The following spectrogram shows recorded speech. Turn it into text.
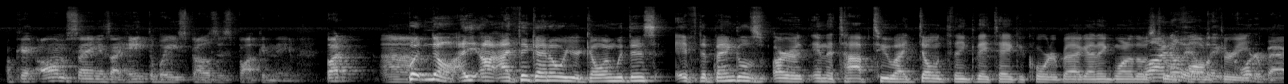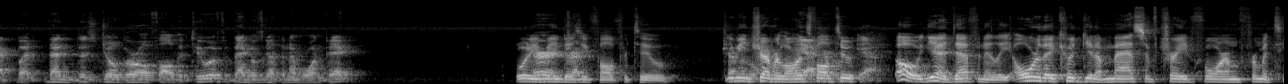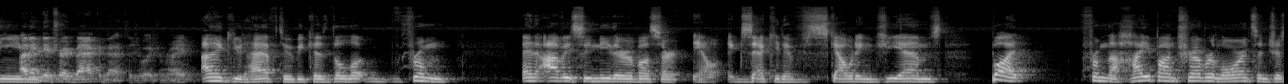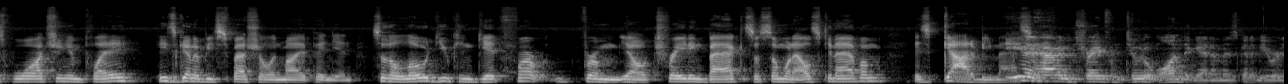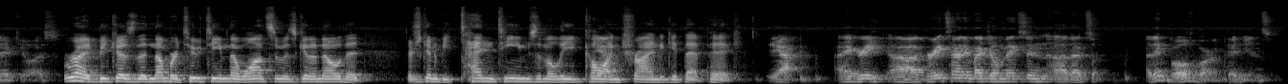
Okay, all I'm saying is I hate the way he spells his fucking name. But, uh, But no, I I think I know where you're going with this. If the Bengals are in the top two, I don't think they take a quarterback. I think one of those well, two will fall to take three. quarterback, but then does Joe Burrow fall to two if the Bengals got the number one pick? What do you Or mean? Does he fall for two? You mean. Trevor Lawrence Yeah, fall Trevor- too? yeah. Oh yeah, definitely. Or they could get a massive trade for him from a team. I think they trade back in that situation, right? I think you'd have to because the lo- from and obviously neither of us are you know executive scouting GMs, but from the hype on Trevor Lawrence and just watching him play, he's gonna be special in my opinion. So the load you can get from from you know trading back so someone else can have him is gotta be massive. Even having to trade from two to one to get him is going to be ridiculous. Right, because the number two team that wants him is going to know that there's going to be 10 teams in the league calling Yeah. trying to get that pick. Yeah, I agree. Uh, great signing by Joe Mixon. Uh, that's, I think, both of our opinions.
